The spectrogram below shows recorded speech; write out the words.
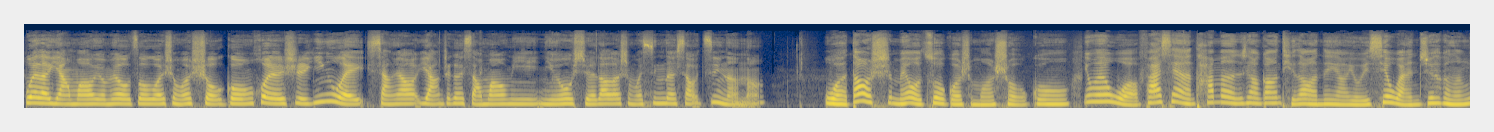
为了养猫有没有做过什么手工，或者是因为想要养这个小猫咪，你又学到了什么新的小技能呢？我倒是没有做过什么手工，因为我发现他们就像刚刚提到的那样，有一些玩具它可能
